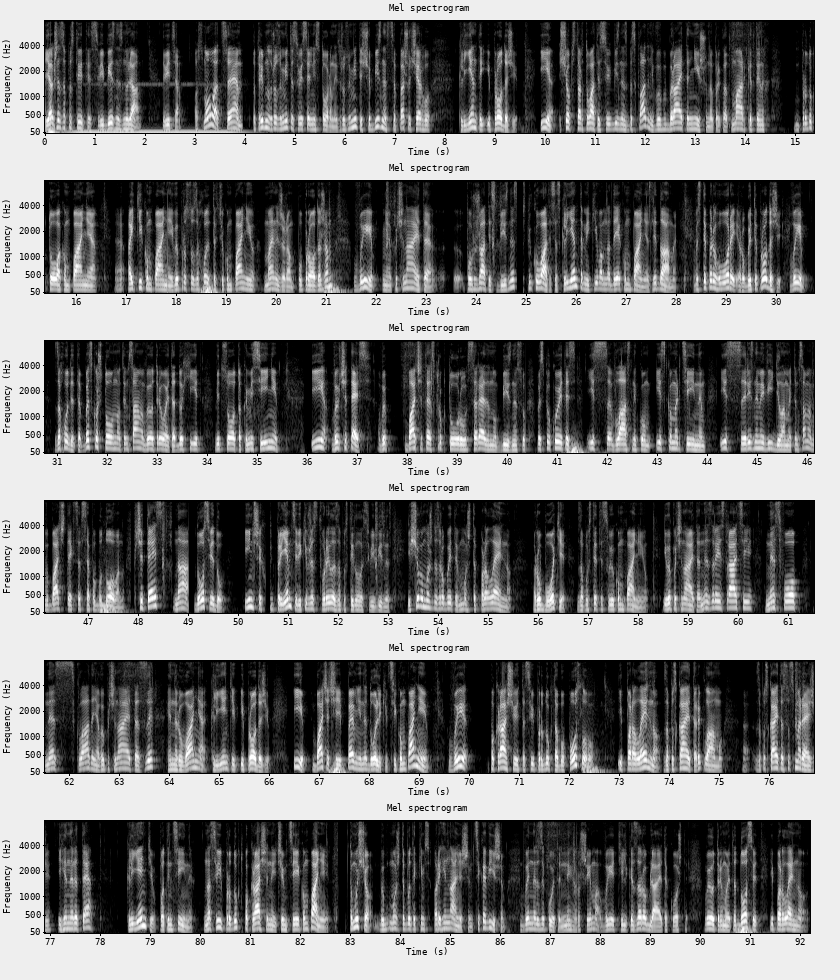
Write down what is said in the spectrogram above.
Як же запустити свій бізнес з нуля? Дивіться, основа це потрібно зрозуміти свої сильні сторони і зрозуміти, що бізнес це в першу чергу клієнти і продажі. І щоб стартувати свій бізнес без вкладень, ви вибираєте нішу, наприклад, маркетинг, продуктова компанія, it компанія і ви просто заходите в цю компанію менеджером по продажам. Ви е, починаєте е, погружатись в бізнес, спілкуватися з клієнтами, які вам надає компанія, з лідами, вести переговори і робити продажі. Ви заходите безкоштовно, тим самим ви отримуєте дохід, відсоток, комісійні, і ви вчитесь. Ви бачите структуру, середину бізнесу, ви спілкуєтесь із власником, із комерційним, із різними відділами. Тим самим ви бачите, як це все побудовано. Вчитесь на досвіду інших підприємців, які вже створили, запустили свій бізнес. І що ви можете зробити? Ви можете паралельно роботі запустити свою компанію. І ви починаєте не з реєстрації, не з ФОП, не з вкладення. Ви починаєте з генерування клієнтів і продажів. І бачачи певні недоліки в цій компанії, ви покращуєте свій продукт або послугу і паралельно запускаєте рекламу, е, запускаєте соцмережі і генерите клієнтів потенційних на свій продукт покращений, чим в цієї компанії. Тому що ви можете бути якимсь оригінальнішим, цікавішим. Ви не ризикуєте ні грошима, ви тільки заробляєте кошти, ви отримуєте досвід і паралельно е,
